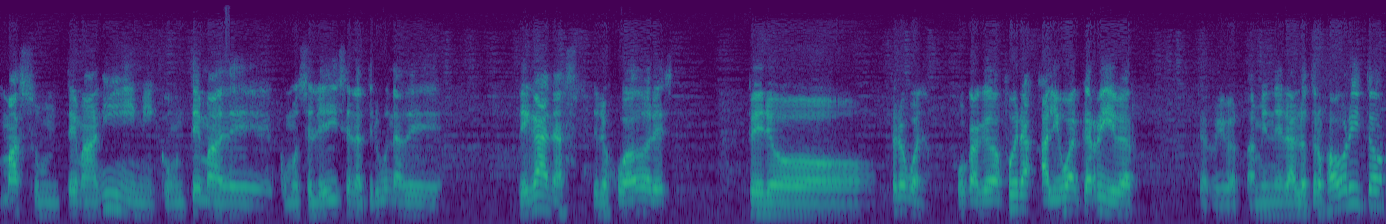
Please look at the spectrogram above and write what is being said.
más un tema anímico, un tema de, como se le dice en la tribuna, de, de ganas de los jugadores. Pero, pero bueno, Boca quedó afuera, al igual que River, que River también era el otro favorito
